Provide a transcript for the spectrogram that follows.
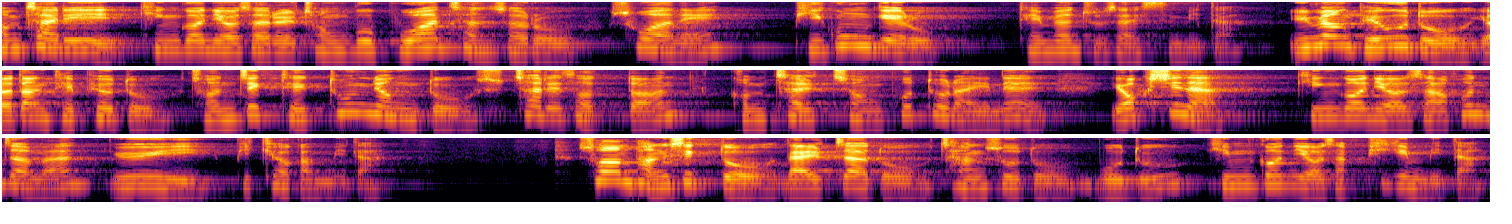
검찰이 김건희 여사를 정부 보안 찬서로 소환해 비공개로 대면 조사했습니다. 유명 배우도 여당 대표도 전직 대통령도 수차례 섰던 검찰청 포토라인을 역시나 김건희 여사 혼자만 유유히 비켜갑니다. 소환 방식도 날짜도 장소도 모두 김건희 여사 픽입니다.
